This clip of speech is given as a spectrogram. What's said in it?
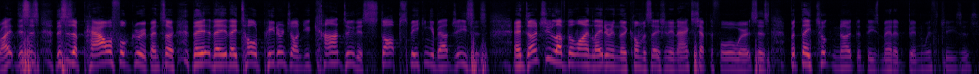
right? This is, this is a powerful group. And so they, they, they told Peter and John, you can't do this. Stop speaking about Jesus. And don't you love the line later in the conversation in Acts chapter 4 where it says, but they took note that these men had been with Jesus?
